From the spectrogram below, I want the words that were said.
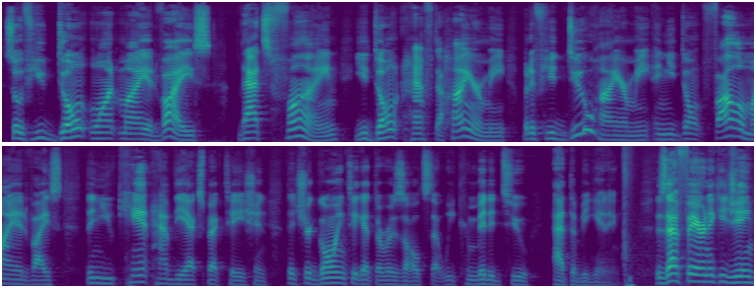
So if you don't want my advice, that's fine. You don't have to hire me. But if you do hire me and you don't follow my advice, then you can't have the expectation that you're going to get the results that we committed to at the beginning. Is that fair, Nikki G?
